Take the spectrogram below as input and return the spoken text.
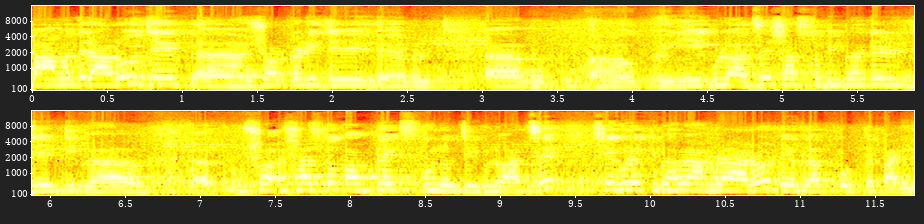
বা আমাদের আরও যে সরকারি যে ইয়েগুলো আছে, স্বাস্থ্য বিভাগের যে স্বাস্থ্য কমপ্লেক্সগুলো যেগুলো আছে, সেগুলো কীভাবে আমরা আরও ডেভেলপ করতে পারি?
